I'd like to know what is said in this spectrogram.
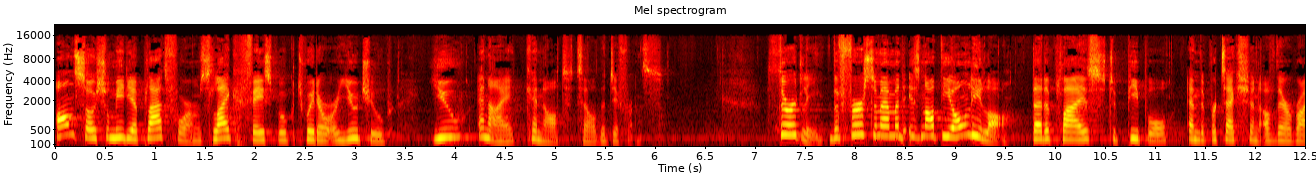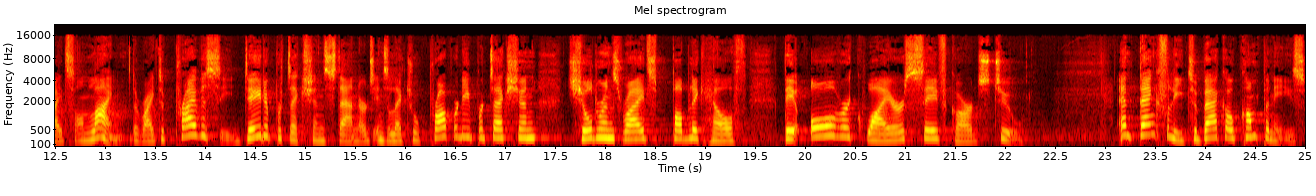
on social media platforms like Facebook, Twitter, or YouTube, you and I cannot tell the difference. Thirdly, the First Amendment is not the only law that applies to people and the protection of their rights online the right to privacy, data protection standards, intellectual property protection, children's rights, public health. They all require safeguards too. And thankfully, tobacco companies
